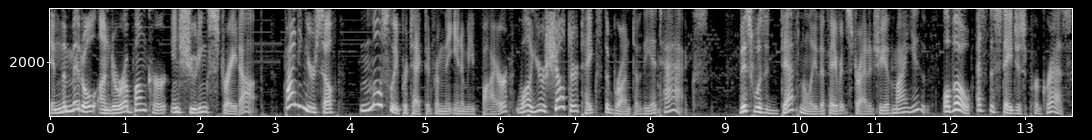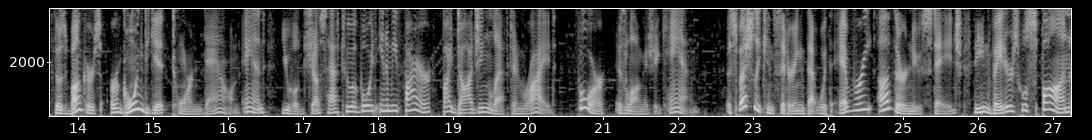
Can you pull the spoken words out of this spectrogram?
in the middle under a bunker and shooting straight up, finding yourself mostly protected from the enemy fire while your shelter takes the brunt of the attacks. This was definitely the favorite strategy of my youth. Although, as the stages progress, those bunkers are going to get torn down, and you will just have to avoid enemy fire by dodging left and right, for as long as you can. Especially considering that with every other new stage, the invaders will spawn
